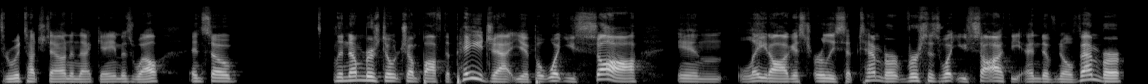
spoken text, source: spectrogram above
threw a touchdown in that game as well. And so the numbers don't jump off the page at you, but what you saw in late August, early September versus what you saw at the end of November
